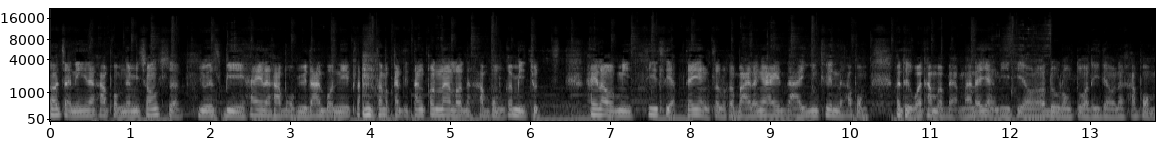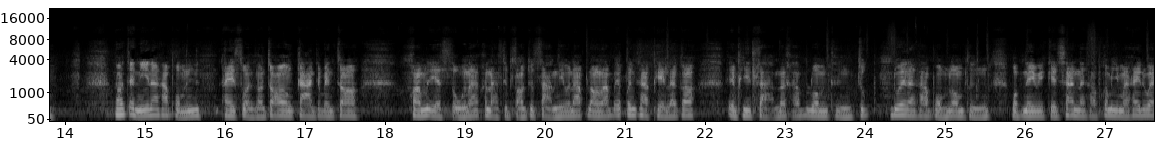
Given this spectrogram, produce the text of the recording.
นอกจากนี้นะครับ ผมยังมีช่องเสียบ USB ให้นะครับ ผมอยู่ด้านบนนี้สำหรับการติดตั้งกล้องหน้ารถนะครับ ผมก็มีจุดให้เรามีที่เสียบได้อย่างสะดวกสบายและง่ายดายยิ่งขึ้นนะครับ ผมก็ถือว่าทำออกแบบมาได้อย่างดีเทียวแล้วดูลงตัวทีเดียวนะครับ ผมนอกจากนี้นะครับผมไอส่วนของจอตรงกลางจะเป็นจอ ความละเอียดสูงนะขนาด 12.3 นิ้วนะครับรองรับ Apple CarPlay แล้วก็ MP3 นะครับ รวมถึงจุกด้วยนะครับ ผมรวมถึงระบบ Navigation นะครับ ก็มีมาให้ด้วย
